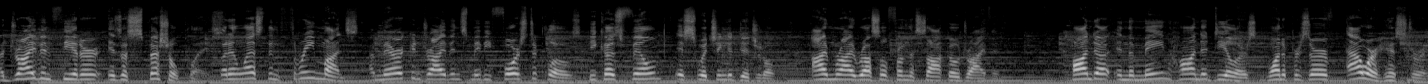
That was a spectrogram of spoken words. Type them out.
A drive in theater is a special place. But in less than three months, American drive ins may be forced to close because film is switching to digital. I'm Ry Russell from the Saco Drive In. Honda and the Maine Honda dealers want to preserve our history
